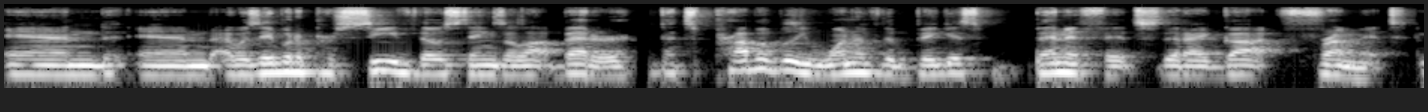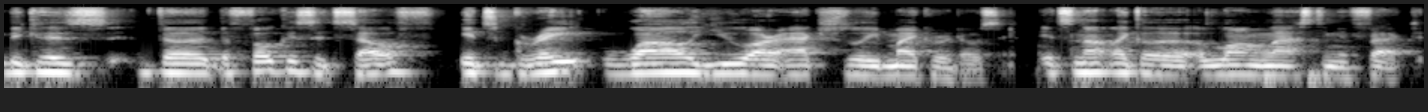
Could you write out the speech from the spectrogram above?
and and and I was able to perceive those things a lot better. That's probably one of the biggest benefits that I got from it because the the focus itself it's great while you are actually microdosing. It's not like a, a long lasting effect.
